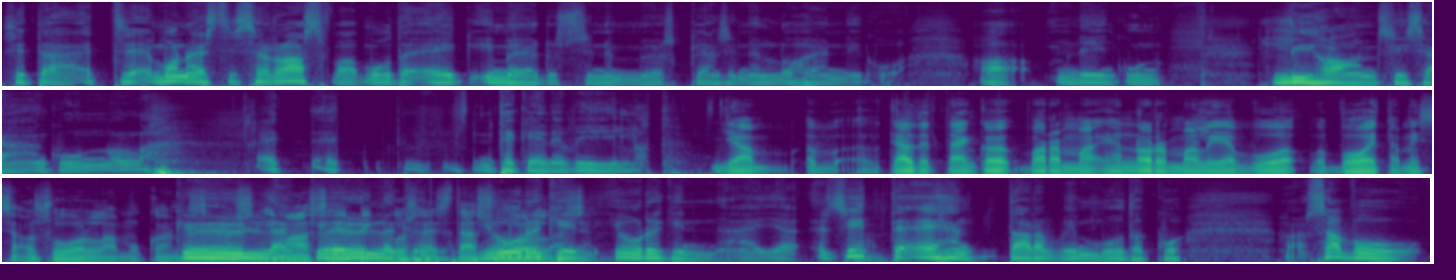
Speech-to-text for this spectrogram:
sitä, että se, monesti se rasva muuten ei imeydy sinne myöskään sinne lohen niin kuin, a, niin kuin lihan sisään kunnolla, että et, tekee ne viillot. Ja v- käytetäänkö varmaan ihan normaalia voita, missä on suolaa mukana? se Kyllä, imaisee kyllä, kyllä. sitä Juurikin, juurikin näin. Ja sitten eihän tarvi muuta kuin savu,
